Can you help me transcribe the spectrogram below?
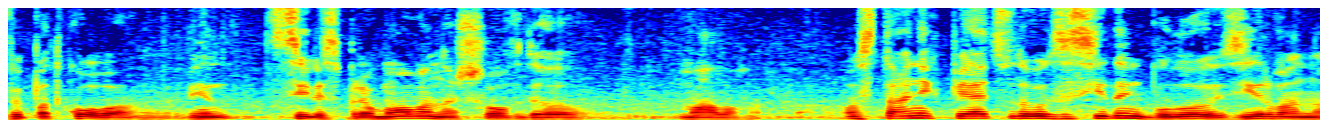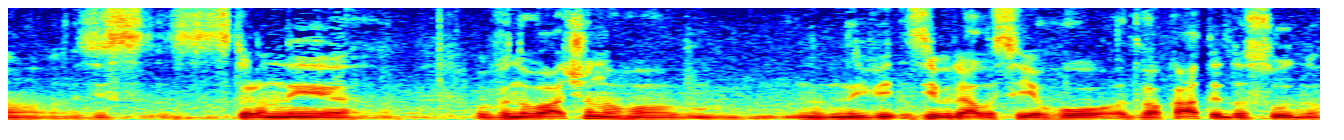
випадково. Він цілеспрямовано йшов до малого. Останніх п'ять судових засідань було зірвано зі сторони обвинуваченого. Не з'являлися його адвокати до суду.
